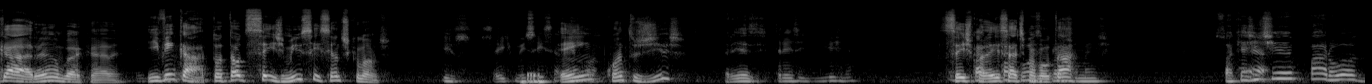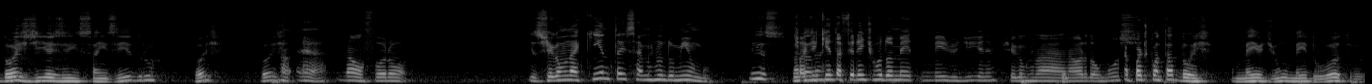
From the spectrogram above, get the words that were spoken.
caramba, cara. E vem cá, total de 6.600 quilômetros. Isso. 6.600 Em quantos dias? 13. 13 dias, né? Seis para ir, sete para 14 voltar? Só que a É. gente parou dois dias em São Isidro. Dois? Dois? Não, é, não, foram. Isso, chegamos na quinta e saímos no domingo. Isso. Só que verdade. quinta-feira a gente rodou meio, meio do dia, né? Chegamos lá na hora do almoço. É, pode contar dois. Um meio de um, meio do outro.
